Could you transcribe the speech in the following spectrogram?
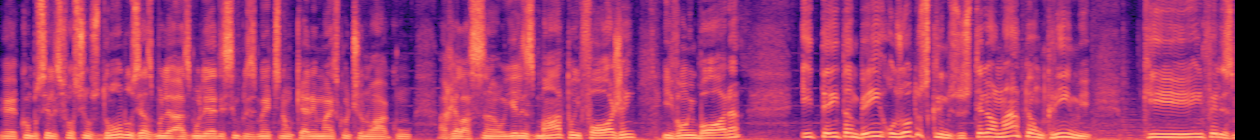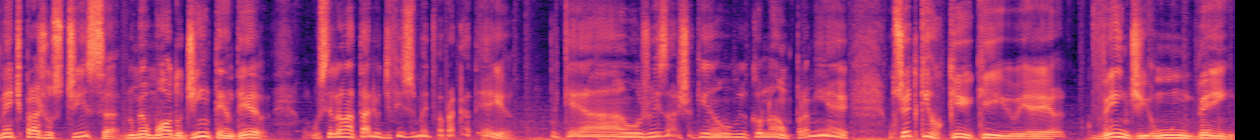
é, como se eles fossem os donos e as, mulher, as mulheres simplesmente não querem mais continuar com a relação e eles matam e fogem e vão embora. E tem também os outros crimes. O estelionato é um crime que, infelizmente, para a justiça, no meu modo de entender, o estelionatário dificilmente vai para a cadeia porque ah, o juiz acha que não. para mim, é, o sujeito que, que, que é, vende um bem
